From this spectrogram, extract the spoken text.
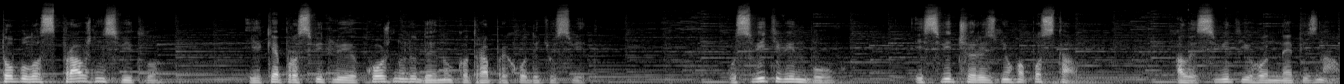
То було справжнє світло, яке просвітлює кожну людину, котра приходить у світ. У світі Він був, і світ через нього постав, але світ його не пізнав.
